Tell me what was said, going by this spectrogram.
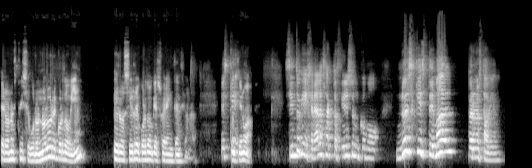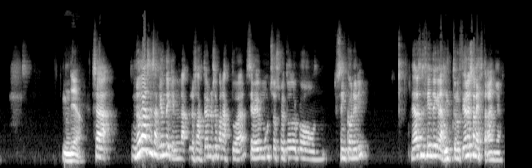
Pero no estoy seguro, no lo recuerdo bien, pero sí recuerdo que eso era intencional. Es que Continúa. siento que en general las actuaciones son como. No es que esté mal, pero no está bien. Ya. O sea, no da la sensación de que la- los actores no sepan actuar. Se ve mucho, sobre todo con Sean Connery. Me da la sensación de que las instrucciones son extrañas.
